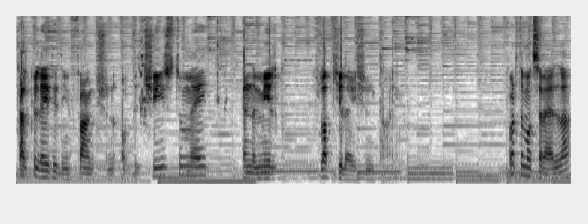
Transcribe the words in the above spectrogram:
calculated in function of the cheese to make and the milk flocculation time. For the mozzarella,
